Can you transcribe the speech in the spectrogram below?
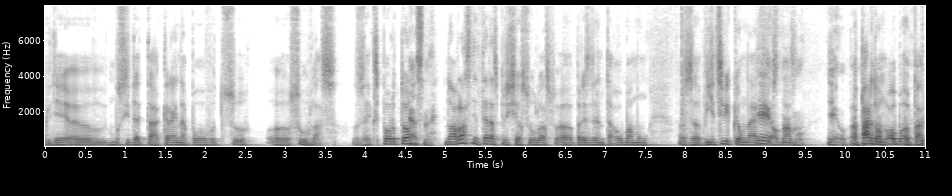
kde e, musí dať tá krajina pôvodcu e, súhlas s exportom. Jasné. No a vlastne teraz prišiel súhlas e, prezidenta Obamu s výcvikom na Nie Obamu. Nie Obamu. Pardon, ob, pa,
